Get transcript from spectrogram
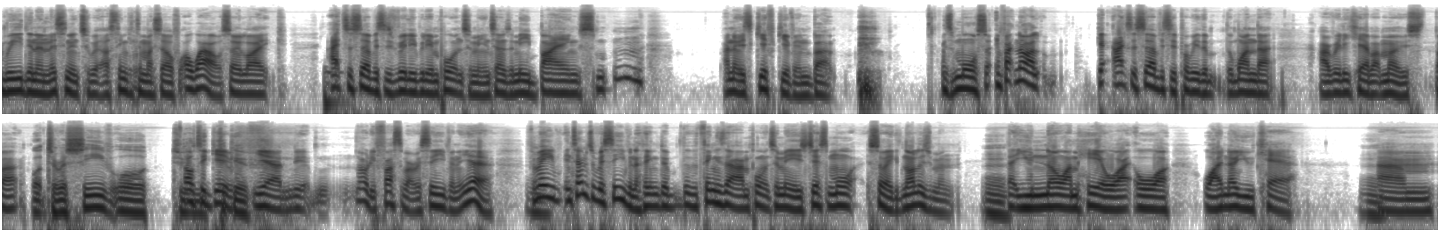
reading and listening to it, I was thinking to myself, "Oh wow!" So like, acts of service is really really important to me in terms of me buying. Sm- mm, I know it's gift giving, but it's more so. In fact, no, acts of service is probably the the one that I really care about most. But What to receive or to oh, to give, yeah, yeah, not really fussed about receiving. Yeah, for me, in terms of receiving, I think the, the the things that are important to me is just more so acknowledgement that you know I'm here or I, or or I know you care. Um,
